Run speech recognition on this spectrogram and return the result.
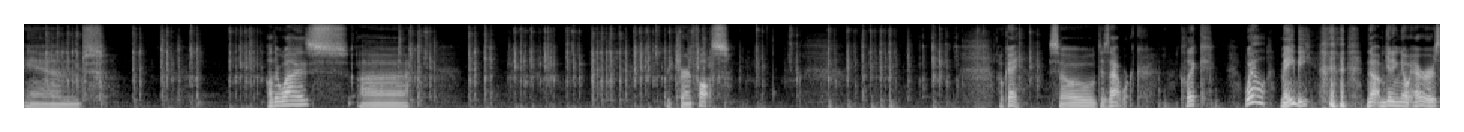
And otherwise, uh, return false. Okay, so does that work? Click. Well, maybe. no, I'm getting no errors.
